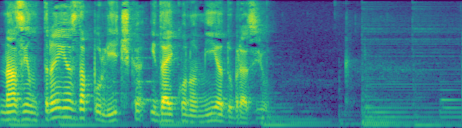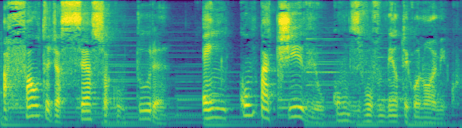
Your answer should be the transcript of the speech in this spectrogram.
nas entranhas da política e da economia do Brasil. A falta de acesso à cultura é incompatível com o desenvolvimento econômico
